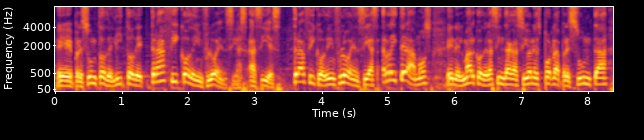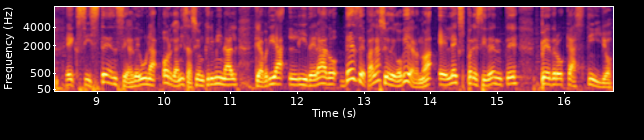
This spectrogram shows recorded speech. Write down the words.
eh, presunto delito de tráfico de influencias. Así es, tráfico de influencias, reiteramos, en el marco de las indagaciones por la presunta existencia de una organización criminal que habría liderado desde Palacio de Gobierno a el expresidente Pedro Castillo.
